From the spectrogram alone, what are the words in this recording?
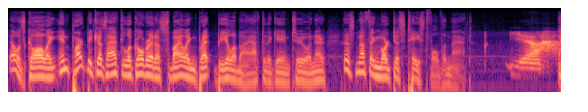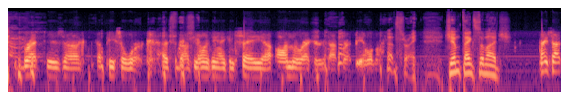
that was galling. In part because I have to look over at a smiling Brett Bielema after the game too, and there, there's nothing more distasteful than that. Yeah, Brett is uh, a piece of work. That's about sure. the only thing I can say uh, on the record about Brett Bielema. That's right, Jim. Thanks so much. Thanks, Todd.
